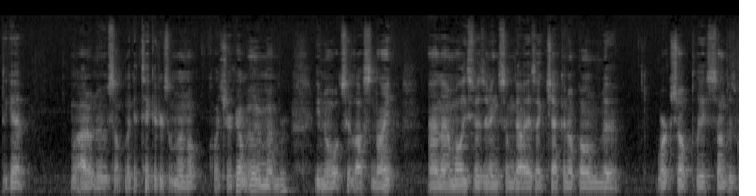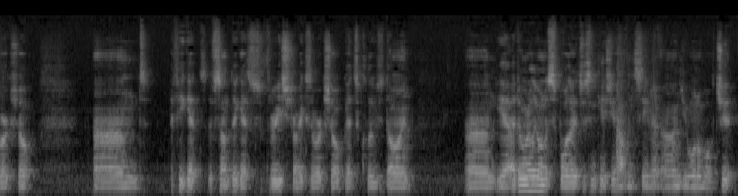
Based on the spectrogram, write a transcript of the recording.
to get, well, I don't know, something like a ticket or something. I'm not quite sure. I can't really remember. Even though I watched it last night. And um, while he's visiting, some guys like checking up on the workshop place, Santa's workshop. And if he gets, if Santa gets three strikes, the workshop gets closed down. And yeah, I don't really want to spoil it, just in case you haven't seen it and you want to watch it.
